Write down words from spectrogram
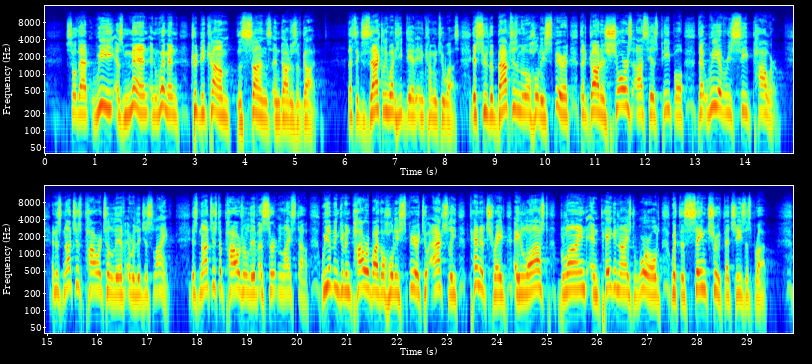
so that we as men and women could become the sons and daughters of God. That's exactly what he did in coming to us. It's through the baptism of the Holy Spirit that God assures us, his people, that we have received power. And it's not just power to live a religious life. It's not just a power to live a certain lifestyle. We have been given power by the Holy Spirit to actually penetrate a lost, blind, and paganized world with the same truth that Jesus brought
